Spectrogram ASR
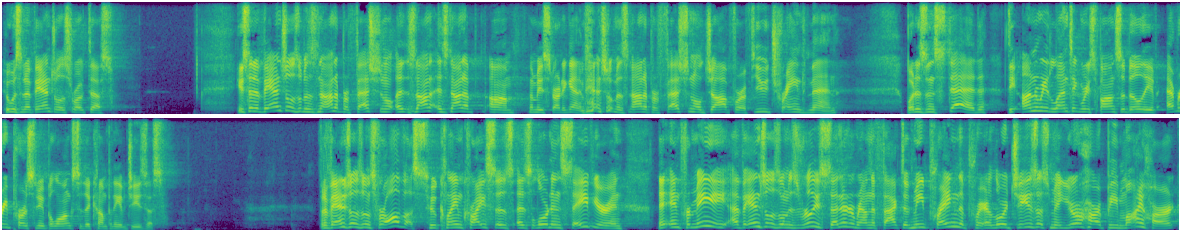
who was an evangelist, wrote this. He said, Evangelism is not a professional, it's not, it's not a, um, let me start again. Evangelism is not a professional job for a few trained men but is instead the unrelenting responsibility of every person who belongs to the company of Jesus. But evangelism is for all of us who claim Christ as, as Lord and Savior. And, and for me, evangelism is really centered around the fact of me praying the prayer, Lord Jesus, may your heart be my heart.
